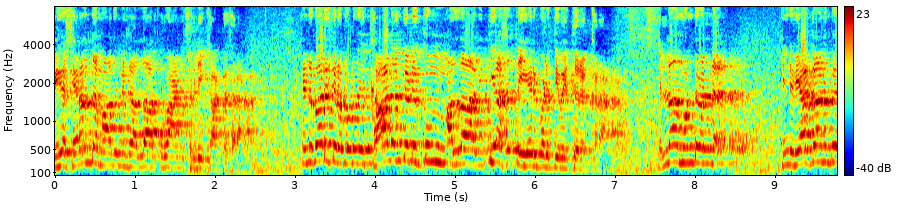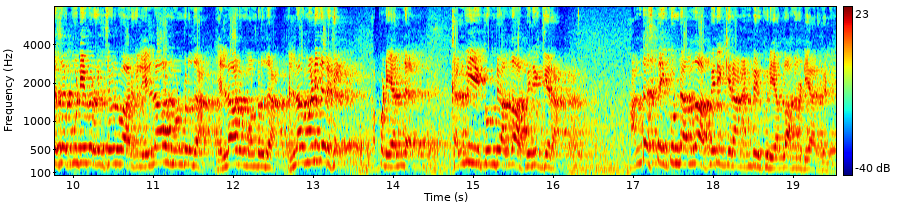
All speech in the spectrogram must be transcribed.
மிக சிறந்த மாதம் என்று அல்லாஹ் குர்ஆனில் சொல்லி காட்டுகிறான். என்று பார்க்கிற பொழுது காலங்களுக்கும் அல்லாஹ் வித்தியாசத்தை ஏற்படுத்தி வைத்திருக்கிறான். எல்லாம் ஒன்று அல்ல இன்று வியாக்கியானம் பேசக்கூடியவர்கள் சொல்வார்கள் எல்லாரும் ஒன்றுதான் எல்லாரும் ஒன்றுதான் எல்லா மனிதர்கள் அப்படி அல்ல. கல்வியை கொண்டு அல்லாஹ் பிரிக்கிறான். அந்தஸ்தை கொண்டு அல்லாஹ் பிரிக்கிறான் அன்பிற்குரிய அல்லாஹனுடையார்களே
